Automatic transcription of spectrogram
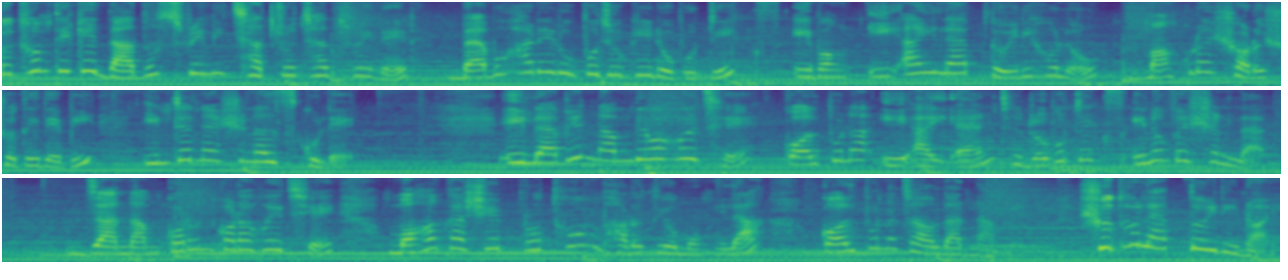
প্রথম থেকে দ্বাদশ শ্রেণির ছাত্রছাত্রীদের ব্যবহারের উপযোগী রোবোটিক্স এবং এআই ল্যাব তৈরি হল বাঁকুড়া সরস্বতী দেবী ইন্টারন্যাশনাল স্কুলে। এই ল্যাবের নাম দেওয়া হয়েছে Kalpana AI and robotics innovation lab, যার নামকরণ করা হয়েছে মহাকাশের প্রথম ভারতীয় মহিলা কল্পনা চাওলার নামে। শুধু ল্যাব তৈরি নয়,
